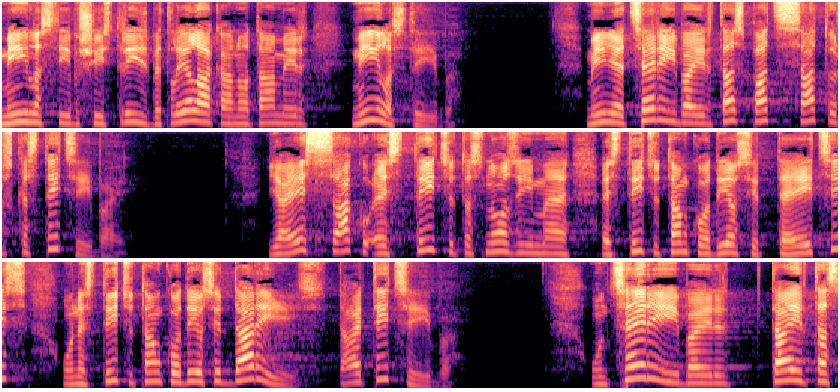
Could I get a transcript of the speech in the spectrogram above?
mīlestība, šīs trīs, bet lielākā no tām ir mīlestība. Mīļie, cerība ir tas pats saturs, kas ticībai. Ja es saku, es ticu, tas nozīmē, es ticu tam, ko Dievs ir teicis, un es ticu tam, ko Dievs ir darījis. Tā ir ticība. Un cerība ir, ir tas,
